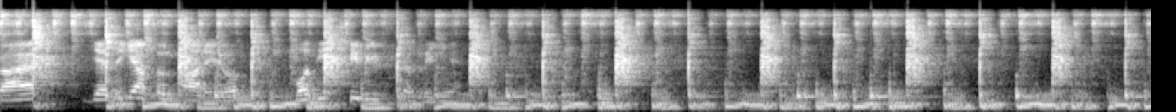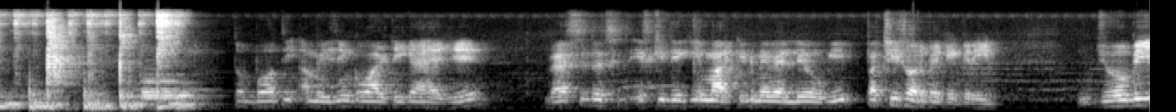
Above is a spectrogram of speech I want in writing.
गायस जैसे कि आप सुन पा रहे हो, बहुत ही अच्छी बीट्स कर रही है। तो बहुत ही अमेजिंग क्वालिटी का है ये। वैसे तो इसकी देखिए मार्केट में वैल्यू होगी पच्चीस सौ रुपये के करीब। जो भी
